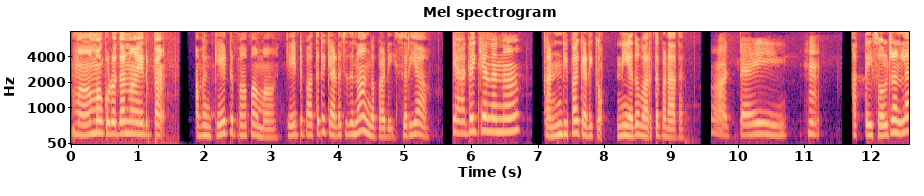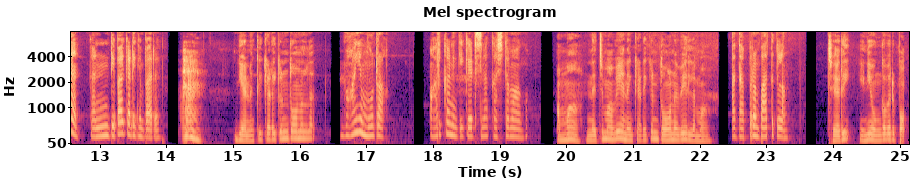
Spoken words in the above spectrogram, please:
மாமா கூட தான் நான் இருப்பேன். அவன் கேட்டு பாப்பாமா கேட்டு பார்த்துட்டு கிடைச்சதுன்னா அங்க படி சரியா? கிடைக்கலன்னா? கண்டிப்பா கிடைக்கும் நீ எதுவும் வருத்தப்படாத. அத்தை ஹம். அத்தை சொல்றேன்ல கண்டிப்பா கிடைக்கும் பாரு. எனக்கு கிடைக்கும்னு தோணல. வாய மூட்றா. ஆர்கானிக்கு கேட்டுச்சுன்னா கஷ்டமாகும். அம்மா நிஜமாவே எனக்கு கிடைக்கும்னு தோணவே இல்லம்மா. அது அப்புறம் பாத்துக்கலாம். சரி இனி உங்க விருப்பம்.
